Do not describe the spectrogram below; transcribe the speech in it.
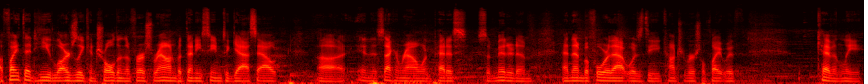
a fight that he largely controlled in the first round, but then he seemed to gas out uh, in the second round when Pettis submitted him, and then before that was the controversial fight with Kevin Lee.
